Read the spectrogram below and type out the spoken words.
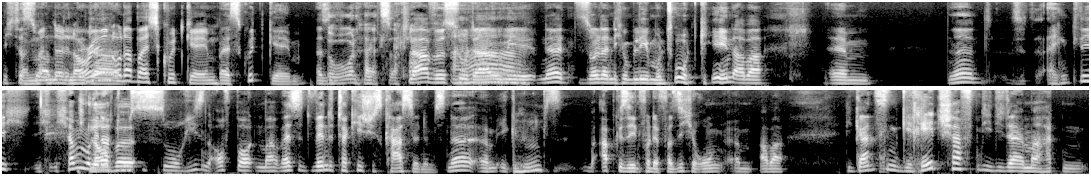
Nicht, Bei dass Ende Mandalorian da- oder bei Squid Game? bei Squid Game. Also Sowohl als auch. klar wirst du da Ah. irgendwie, ne, soll da nicht um Leben und Tod gehen, aber ähm, ne, eigentlich, ich, ich habe immer gedacht, du müsstest so Riesenaufbauten machen. Weißt du, wenn du Takeshis Castle nimmst, ne, ähm, ich, Mhm. abgesehen von der Versicherung, ähm, aber die ganzen Gerätschaften, die die da immer hatten,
